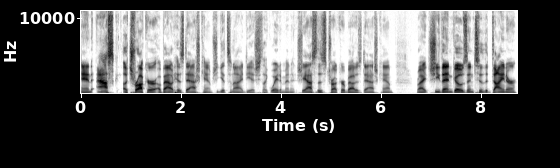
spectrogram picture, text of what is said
and ask a trucker about his dash cam. She gets an idea. She's like, "Wait a minute." She asks this trucker about his dash cam, right? She then goes into the diner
